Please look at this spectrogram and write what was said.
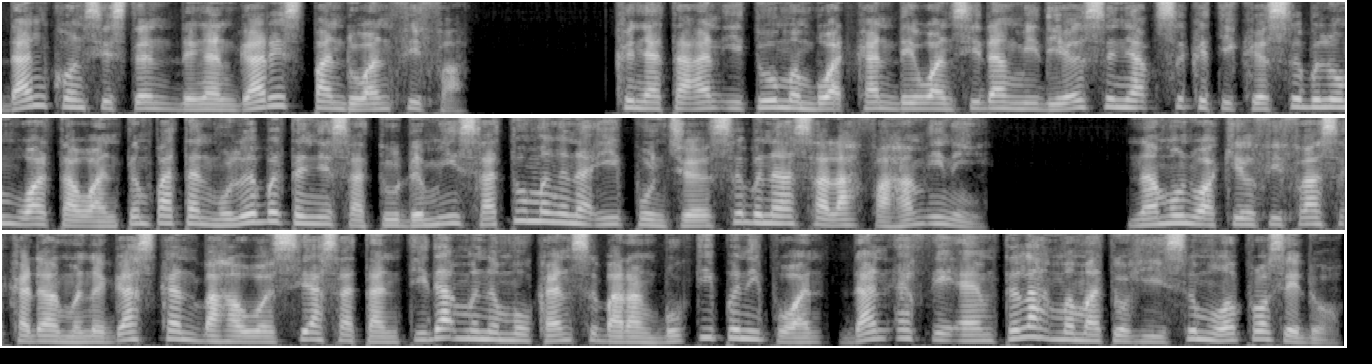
dan konsisten dengan garis panduan FIFA. Kenyataan itu membuatkan Dewan Sidang Media senyap seketika sebelum wartawan tempatan mula bertanya satu demi satu mengenai punca sebenar salah faham ini. Namun wakil FIFA sekadar menegaskan bahawa siasatan tidak menemukan sebarang bukti penipuan dan FAM telah mematuhi semua prosedur.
